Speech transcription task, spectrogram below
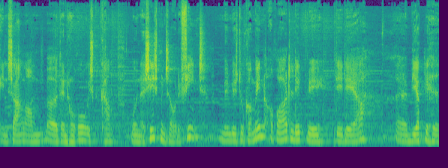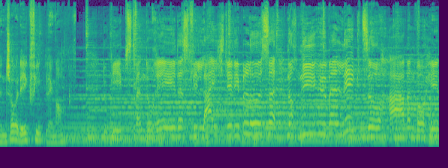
en sang om øh, den heroiske kamp mod nazismen, så var det fint. Men hvis du kom ind og rørte lidt ved DDR, øh, så var det ikke fint længere. Du gibst, wenn du redest, vielleicht dir die Blöße, noch nie überlegt zu haben, wohin.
